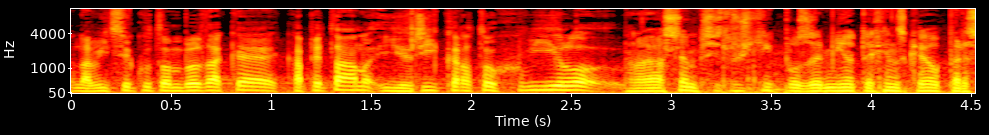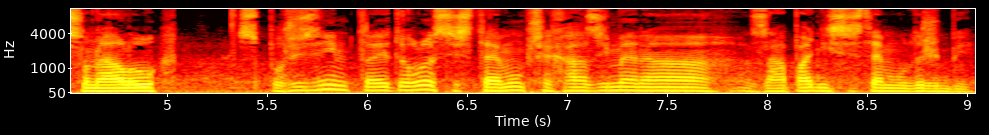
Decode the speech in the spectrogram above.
Na výcviku tam byl také kapitán Jiří Kratochvíl. No, já jsem příslušník pozemního technického personálu. S pořízením tady tohle systému přecházíme na západní systém údržby.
